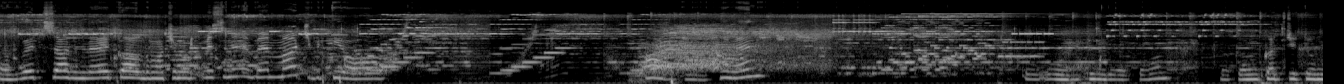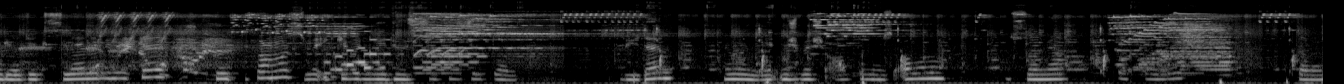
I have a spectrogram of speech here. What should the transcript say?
Evet saniyeler kaldı maçın bitmesine ve maç bitiyor. Abi hemen o bütün birazdan bakalım kaç jeton gelecek. Sırayla birlikte 4 kupamız ve 2708 jeton birden hemen 75 altınımızı alalım. Sonra 95 tamam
